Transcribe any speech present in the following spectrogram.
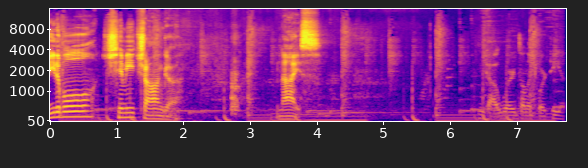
readable chimichanga. Nice. Got words on the tortilla.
